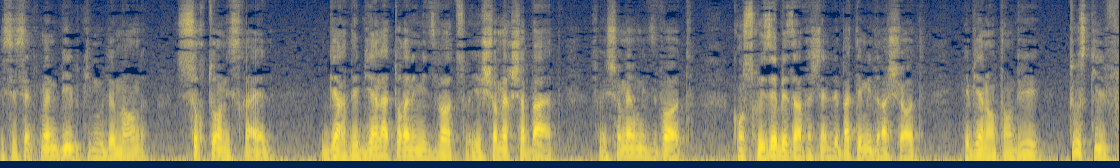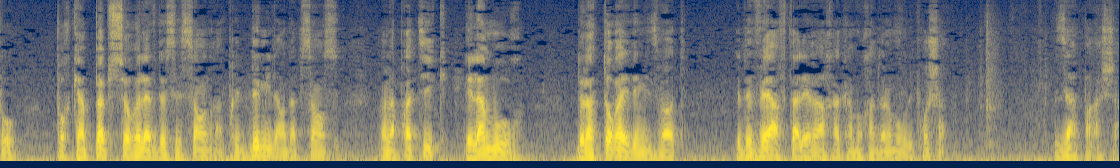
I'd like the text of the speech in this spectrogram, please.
Et c'est cette même Bible qui nous demande, surtout en Israël, gardez bien la Torah et les mitzvot, soyez Shomer Shabbat, soyez Shomer Mitzvot, construisez Bezrat Hashem bâtés Midrashot, et bien entendu, tout ce qu'il faut pour qu'un peuple se relève de ses cendres après 2000 ans d'absence dans la pratique et l'amour de la Torah et des mitzvot, et de Ve'afta l'eracha kamocha, de l'amour du prochain. Parasha.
